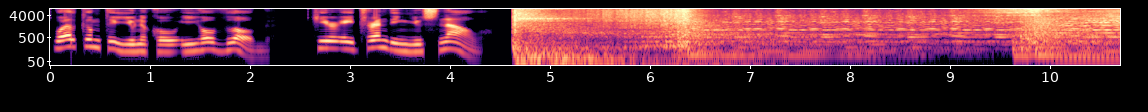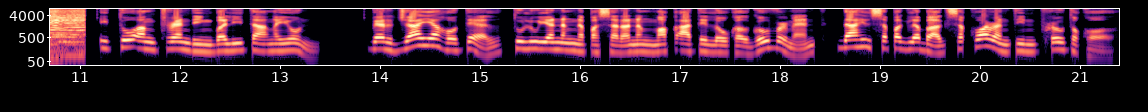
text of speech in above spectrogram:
Welcome to Unico Iho Vlog. Here a trending news now. Ito ang trending balita ngayon. Berjaya Hotel, tuluyan ng napasara ng Makati local government, dahil sa paglabag sa quarantine protocol.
